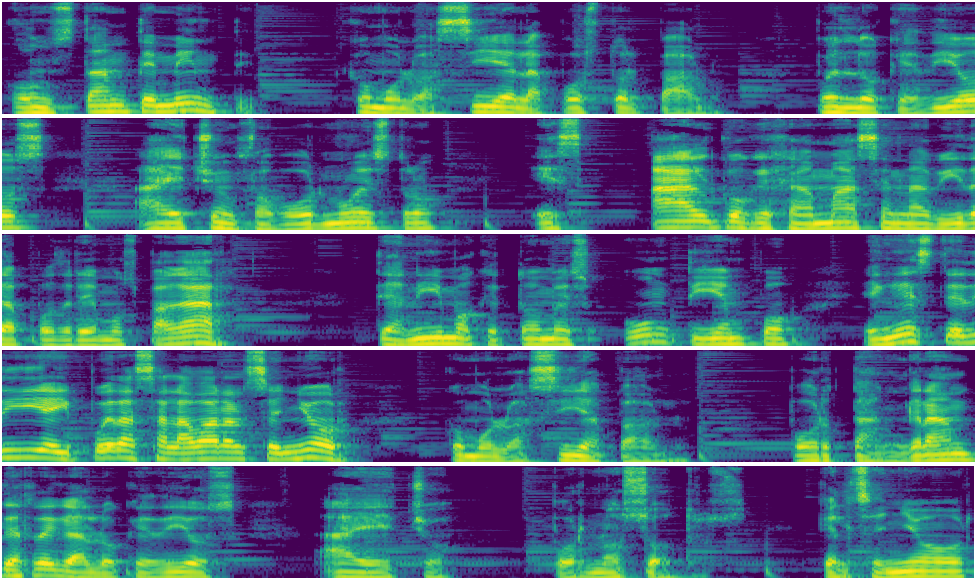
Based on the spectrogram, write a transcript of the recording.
constantemente, como lo hacía el apóstol Pablo. pues lo que Dios ha hecho en favor nuestro es algo que jamás en la vida podremos pagar. Te animo a que tomes un tiempo en este día y puedas alabar al Señor como lo hacía Pablo, por tan grande regalo que Dios ha hecho por nosotros. Que el Señor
